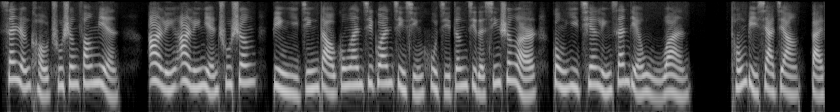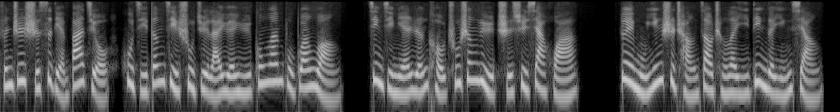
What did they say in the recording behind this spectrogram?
三人口出生方面，二零二零年出生并已经到公安机关进行户籍登记的新生儿共一千零三点五万，同比下降百分之十四点八九。户籍登记数据来源于公安部官网。近几年人口出生率持续下滑，对母婴市场造成了一定的影响。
